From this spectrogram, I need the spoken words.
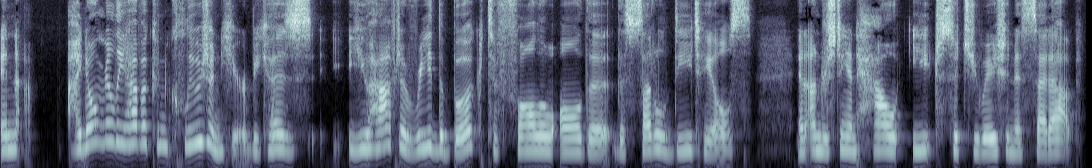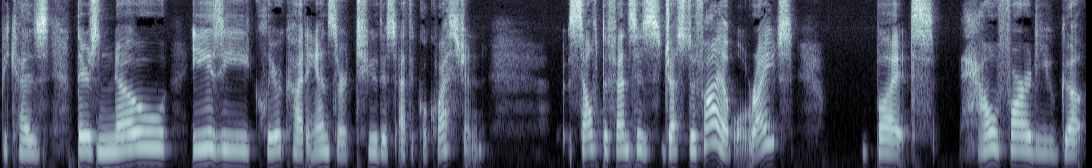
And I don't really have a conclusion here because you have to read the book to follow all the, the subtle details and understand how each situation is set up because there's no easy, clear cut answer to this ethical question. Self defense is justifiable, right? But how far do you go?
